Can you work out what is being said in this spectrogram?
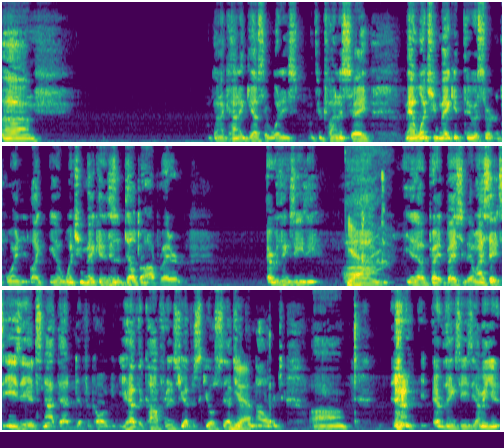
Um, I'm gonna kind of guess at what he's what they're trying to say man, once you make it through a certain point, like you know, once you make it as a Delta operator, everything's easy. Yeah. Um, you know, basically, when I say it's easy, it's not that difficult. You have the confidence, you have the skill set, you have the knowledge. Um, everything's easy. I mean, you,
